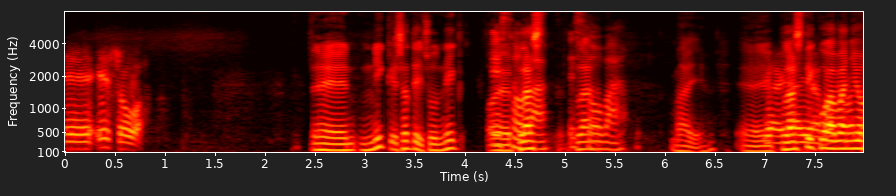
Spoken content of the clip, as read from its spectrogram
eh, ez hoa. Eh, nik esate dizut, nik... ez eh, plast- ez oba. Bai, Ja, eh, ja, ja, plastikoa baino...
